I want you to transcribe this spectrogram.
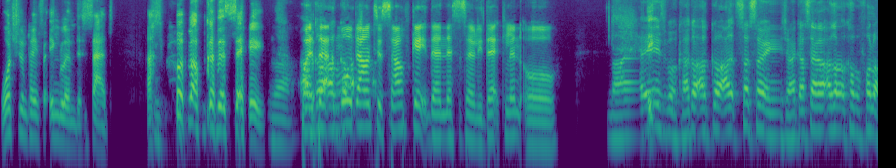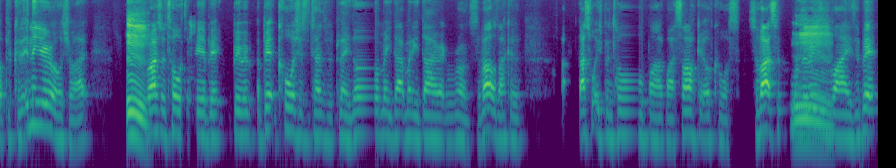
Watching him play for England is sad. That's what I'm gonna say. Nah, But I is got- that I more got- down to Southgate than necessarily Declan, or Nah, it is Wilk. I got, I got. I, so, sorry, Jack. I said I got a couple follow up because in the Euros, right, Mm, Rice was told to be a bit, be a bit cautious in terms of play. Don't make that many direct runs. So that was like a. That's what he's been told by by Southgate, of course. So that's one of the Mm. reasons why he's a bit.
